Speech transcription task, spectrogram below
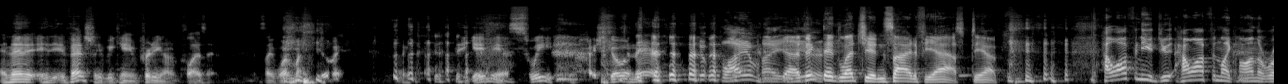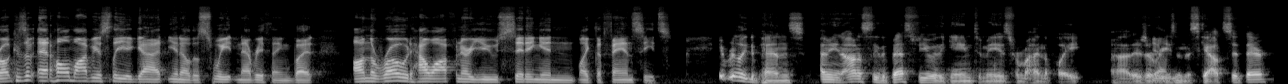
And then it, it eventually became pretty unpleasant. It's like, what am I doing? Like, they gave me a suite. I should go in there. Why am I? Yeah, here? I think they'd let you inside if you asked. Yeah. how often do you do? How often, like on the road? Because at home, obviously, you got you know the suite and everything. But on the road, how often are you sitting in like the fan seats? It really depends. I mean, honestly, the best view of the game to me is from behind the plate. Uh, there's a yeah. reason the scouts sit there.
